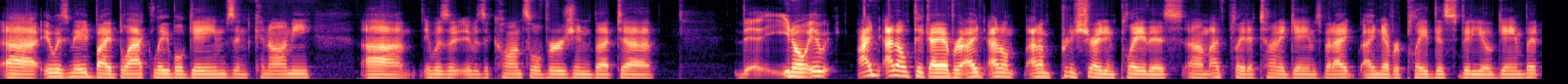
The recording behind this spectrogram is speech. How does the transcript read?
Uh, it was made by Black Label Games and Konami. Uh, it was a it was a console version, but uh, the, you know it. I, I don't think I ever I, I don't I'm pretty sure I didn't play this. Um, I've played a ton of games, but I I never played this video game. But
